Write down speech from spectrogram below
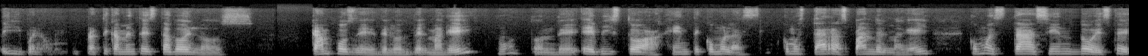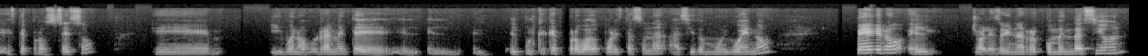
y bueno, prácticamente he estado en los campos de, del maguey, ¿no? donde he visto a gente cómo, las, cómo está raspando el maguey, cómo está haciendo este, este proceso. Eh, y bueno, realmente el, el, el, pulque que he probado por esta zona ha sido muy bueno, pero el, yo les doy una recomendación,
